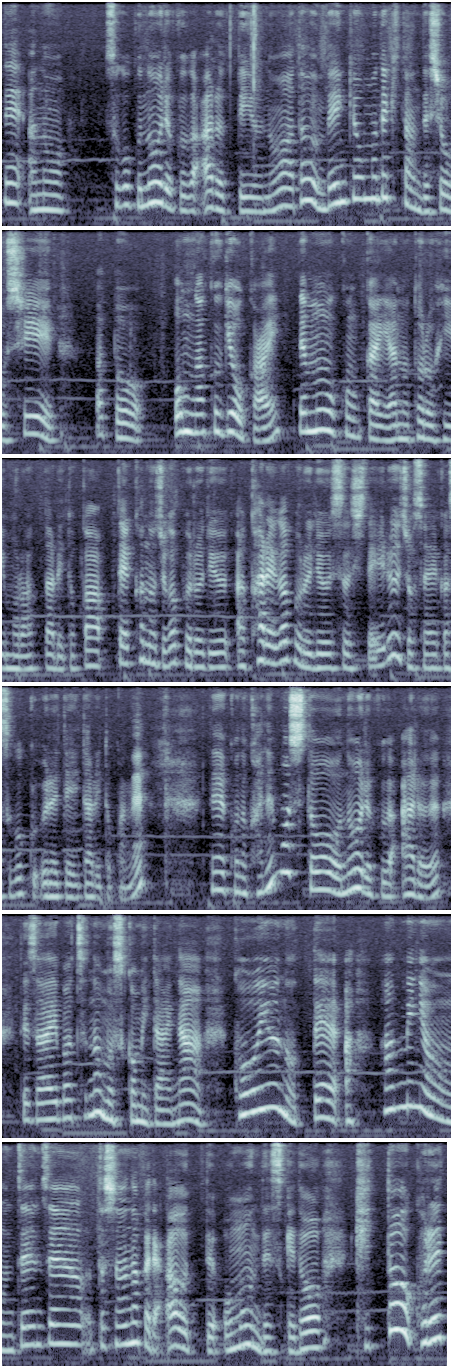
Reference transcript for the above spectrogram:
であのすごく能力があるっていうのは多分勉強もできたんでしょうしあと音楽業界？でも今回あのトロフィーもらったりとかで彼女がプロデューあ彼がプロデュースしている女性がすごく売れていたりとかね。でこの金持ちと能力があるで財閥の息子みたいなこういうのってあファンミニョン全然私の中で合うって思うんですけどきっとこれ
